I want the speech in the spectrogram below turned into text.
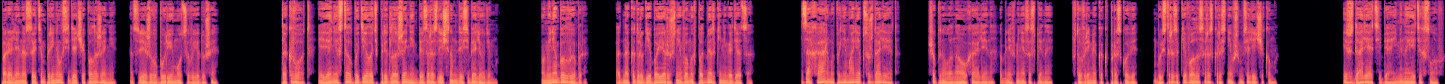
Параллельно с этим принял сидячее положение, отслеживая бурю эмоций в ее душе. «Так вот, я не стал бы делать предложение безразличным для себя людям. У меня был выбор, однако другие боярышни вам и в подметке не годятся». «Захар, мы понимали и обсуждали это», — шепнула на ухо Алина, обняв меня со спины в то время как Прасковья быстро закивала с раскрасневшимся личиком. «И ждали от тебя именно этих слов».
